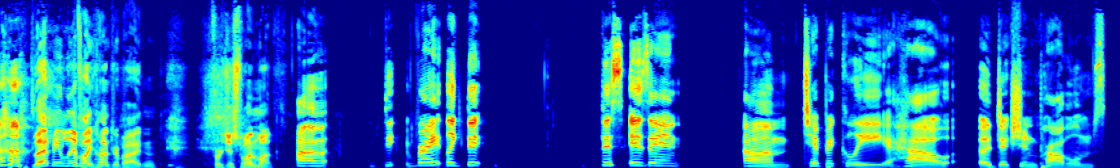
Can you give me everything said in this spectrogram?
Let me live like Hunter Biden for just one month. um the, right like the, this isn't um typically how addiction problems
